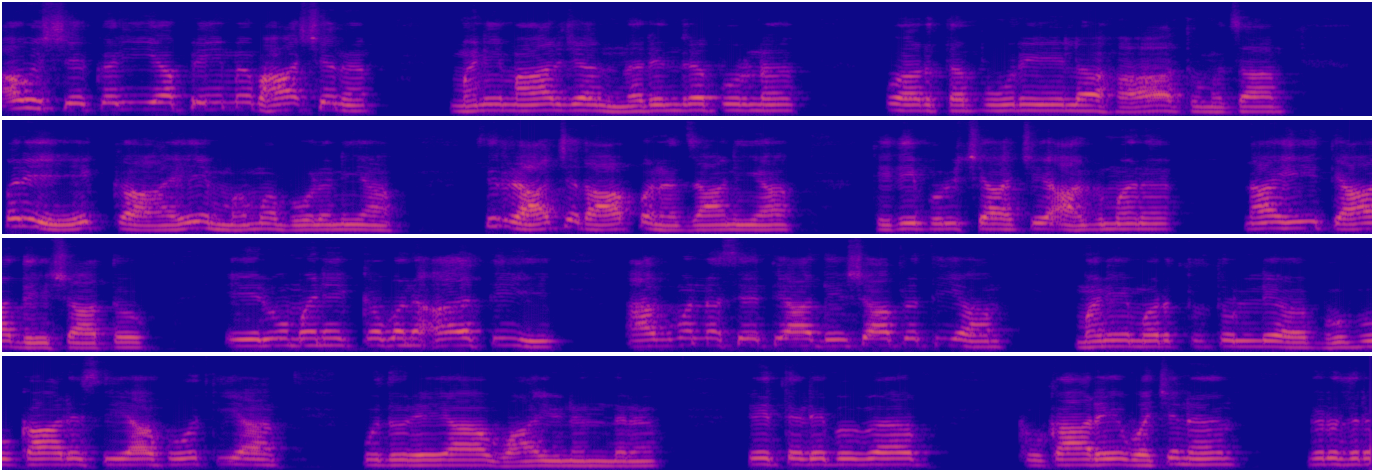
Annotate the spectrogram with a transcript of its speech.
अवश्य करिया प्रेम भाषण. म्हणे मार्जन नरेंद्र पूर्ण अर्थ पुरेल हा तुमचा. परे एक आहे मम बोलनिया श्री आपण जाणिया तिथे पुरुषाचे आगमन नाही त्या देशात. एरू म्हणे कवन आती आगमन नसे त्या देशाप्रतिया. म्हणे मर्ततुल्य भुभुकारसिया होतिया उदुरेया वायुनंदन. रेतडे कुकारे वचन गरुद्र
